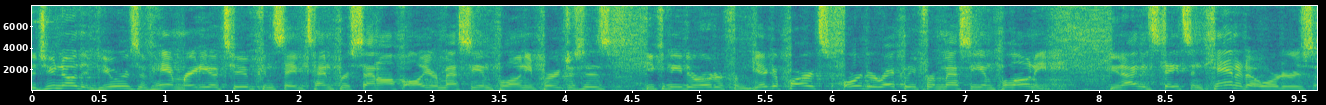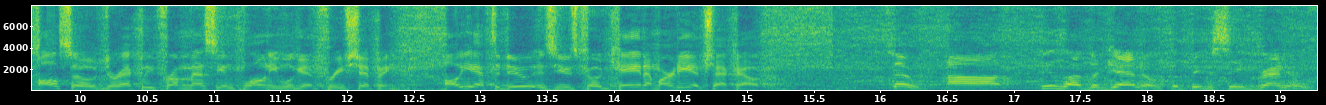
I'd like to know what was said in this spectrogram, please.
Did you know that viewers of Ham Radio Tube can save 10% off all your Messi and Paoloni purchases? You can either order from Gigaparts or directly from Messi and Paoloni. United States and Canada orders also directly from Messi and Paoloni will get free shipping. All you have to do is use code K8MRD at checkout. So, uh, these are the granules, the PVC granules.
